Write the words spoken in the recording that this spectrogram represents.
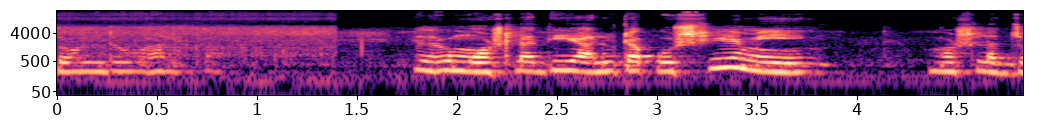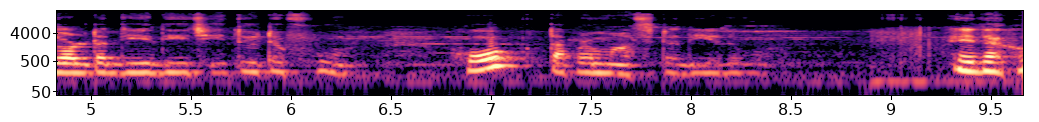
জল দেবো হালকা। দেখো, মশলা দিয়ে আলুটা কষিয়ে আমি মশলার জলটা দিয়ে দিয়েছি। তো এটা ফু, হোক, তারপর মাছটা দিয়ে দেবো। এই দেখো,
